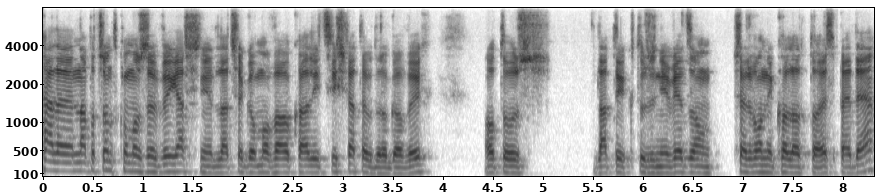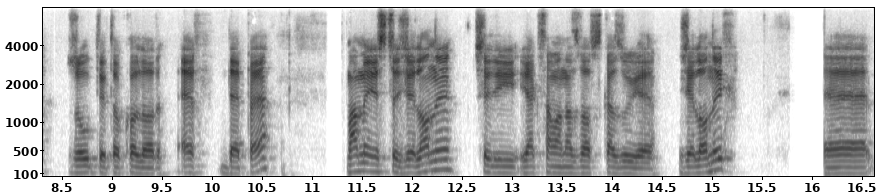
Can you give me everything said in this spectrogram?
Michale, na początku może wyjaśnię, dlaczego mowa o koalicji świateł drogowych. Otóż dla tych, którzy nie wiedzą, czerwony kolor to SPD, żółty to kolor FDP. Mamy jeszcze zielony, czyli jak sama nazwa wskazuje, zielonych. E,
